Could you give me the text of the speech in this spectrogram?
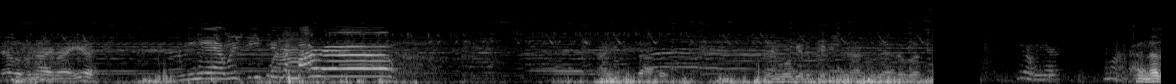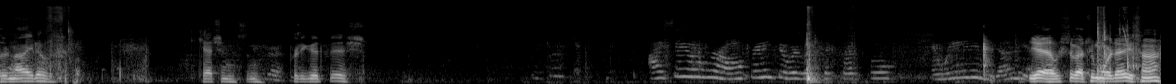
That was a night right here. yeah, we feasting tomorrow. Stop it. And then we'll get a picture after that of us. Get over here. Come on. Another night of catching some pretty good fish. I say overall, Frank, it was a successful, and we ain't even done yet. Yeah, we still got two more days, huh?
